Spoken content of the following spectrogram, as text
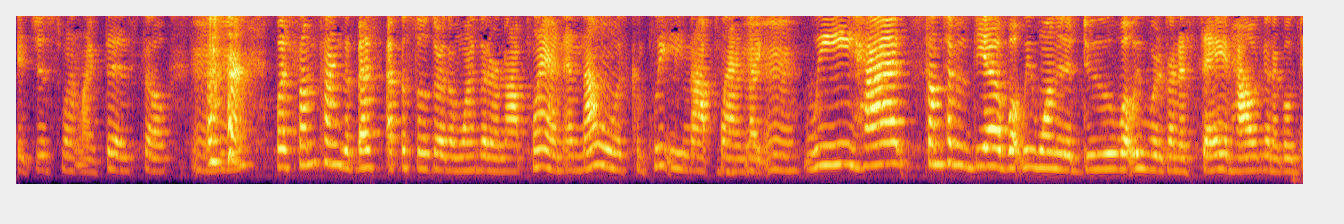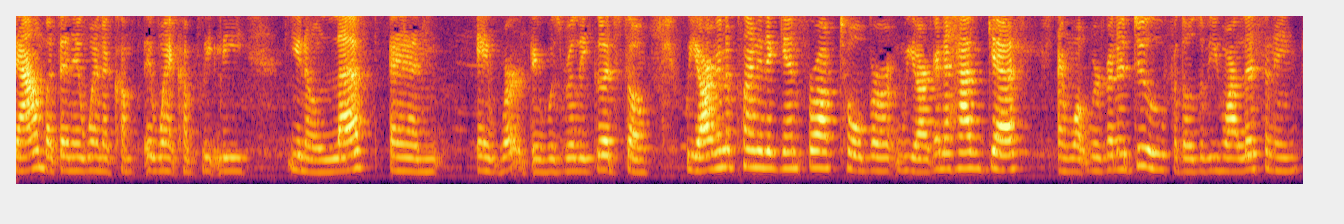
It just went like this. So, Mhm. but sometimes the best episodes are the ones that are not planned, and that one was completely not planned. Like Mm-mm. we had some type of idea of what we wanted to do, what we were going to say, and how it was going to go down. But then it went a com- it went completely, you know, left, and it worked. It was really good. So we are going to plan it again for October. We are going to have guests, and what we're going to do for those of you who are listening,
